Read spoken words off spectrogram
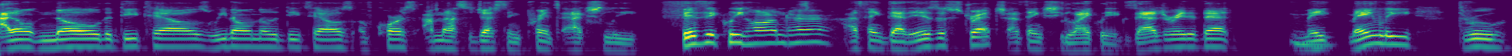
I don't know the details. We don't know the details. Of course, I'm not suggesting Prince actually physically harmed her. I think that is a stretch. I think she likely exaggerated that, mm-hmm. ma- mainly through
